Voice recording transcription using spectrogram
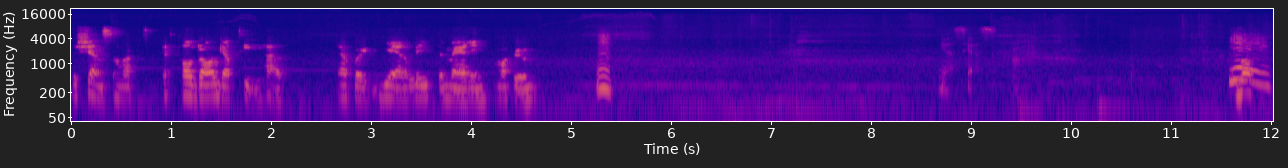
det känns som att ett par dagar till här kanske ger lite mer information. Yes, yes. Yay!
